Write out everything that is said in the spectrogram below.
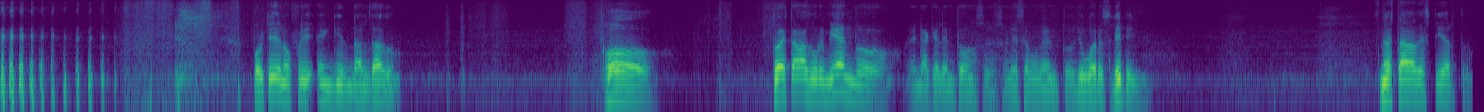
¿Por qué yo no fui enguirnaldado? Oh, tú estabas durmiendo en aquel entonces, en ese momento. You were sleeping. No estaba despierto.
